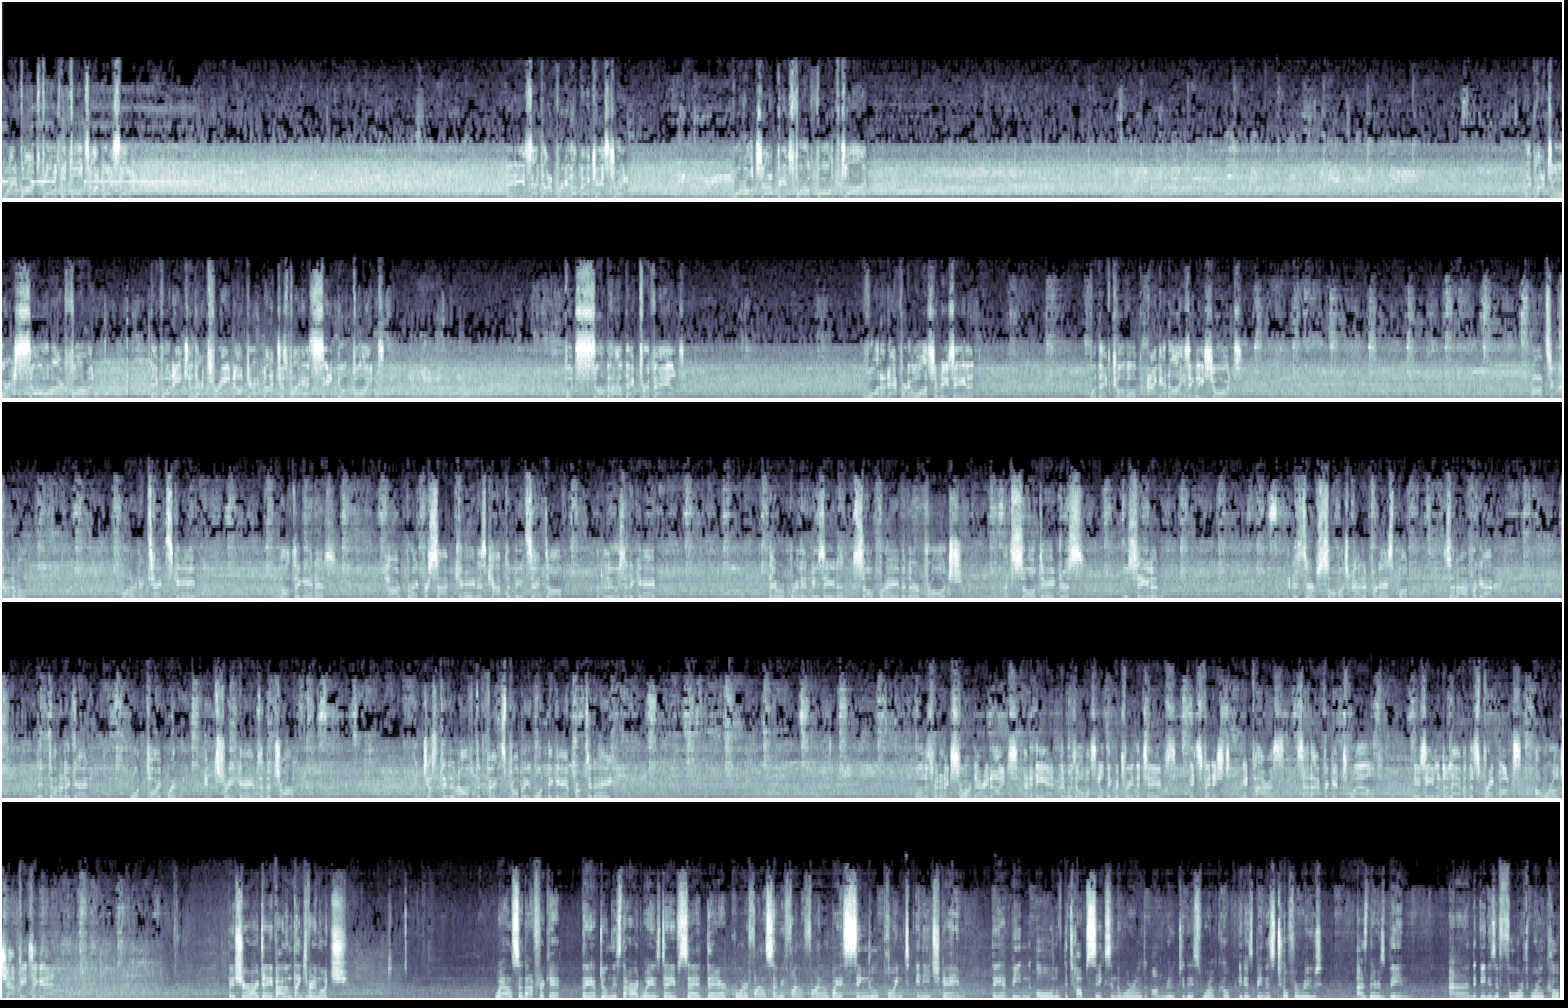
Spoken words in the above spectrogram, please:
Wayne Barnes blows the full-time whistle. It is South Africa that make history. World champions for a fourth time. They've had to work so hard for it. They've won each of their three knockout matches by a single point. But somehow they prevailed. What an effort it was from New Zealand. But they've come up agonisingly short. Oh, it's incredible. What an intense game. Nothing in it. Heartbreak for Sam Cane as captain being sent off, but losing the game. They were brilliant, New Zealand. So brave in their approach and so dangerous. New Zealand deserve so much credit for this, but South Africa, they've done it again. One point win in three games on the trot. They just did enough defence, probably won the game from today. Well, it's been an extraordinary night, and in the end, there was almost nothing between the teams. It's finished in Paris. South Africa 12, New Zealand 11. The Springboks are world champions again. They sure are. Dave Allen, thank you very much. Well, South Africa, they have done this the hard way. As Dave said, their quarter-final, semi-final, final by a single point in each game. They have beaten all of the top six in the world en route to this World Cup. It has been as tough a route as there has been, and it is a fourth World Cup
